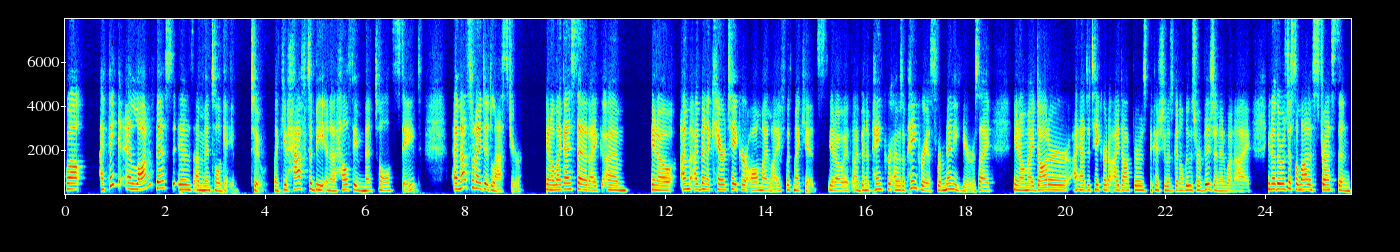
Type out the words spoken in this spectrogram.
Well i think a lot of this is a mental game too. Like you have to be in a healthy mental state. And that's what i did last year you know, like I said, I, um, you know, I'm, I've been a caretaker all my life with my kids. You know, it, I've been a pancreas, I was a pancreas for many years. I, you know, my daughter, I had to take her to eye doctors because she was going to lose her vision in one eye. You know, there was just a lot of stress and,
